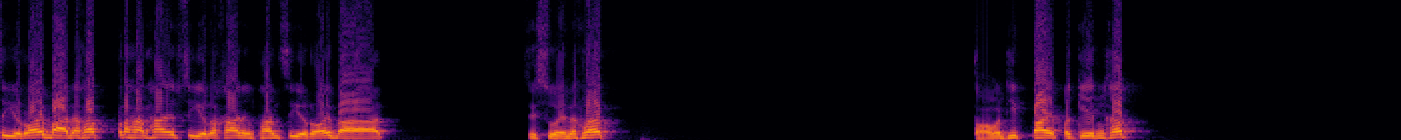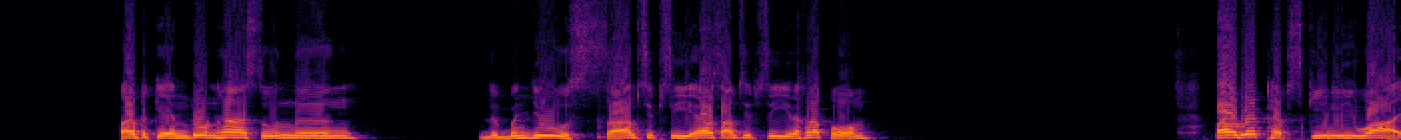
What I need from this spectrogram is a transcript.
1,400 บาทนะครับ รหัส 54 ราคา 1,400 บาท สวยๆนะครับ ต่อกันที่ป้ายประเกนครับ ป้ายประเกนรุ่น 501 W 34 L 34นะครับผม ป้าย Red Tab Skin Levi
